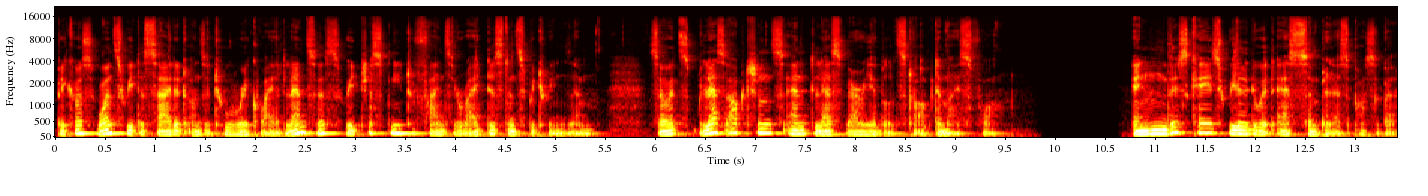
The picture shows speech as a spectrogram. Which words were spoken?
because once we decided on the two required lenses, we just need to find the right distance between them. So it's less options and less variables to optimize for. In this case, we'll do it as simple as possible.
